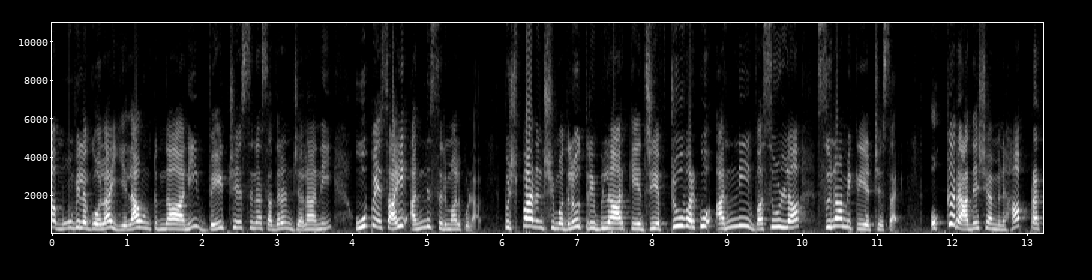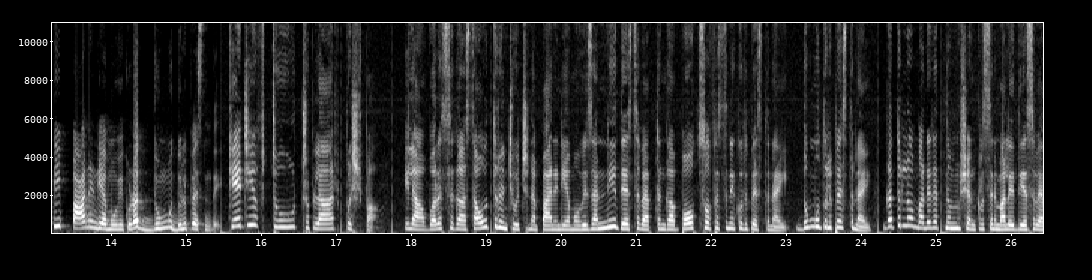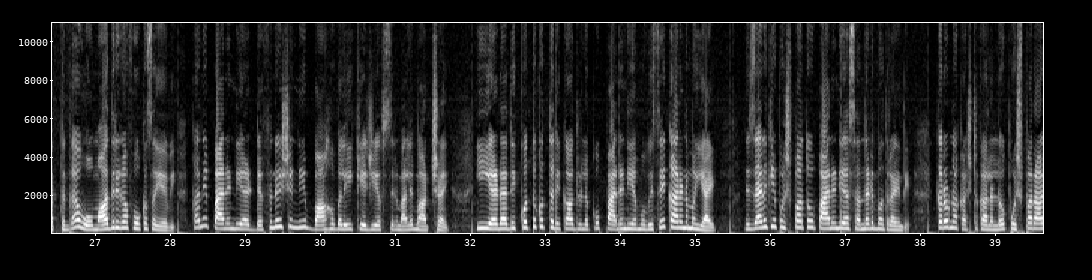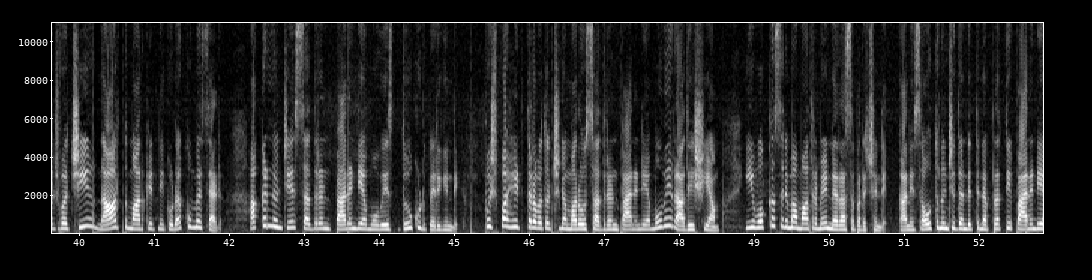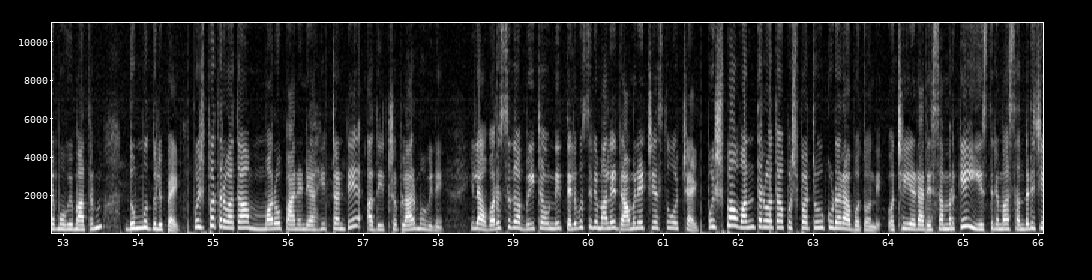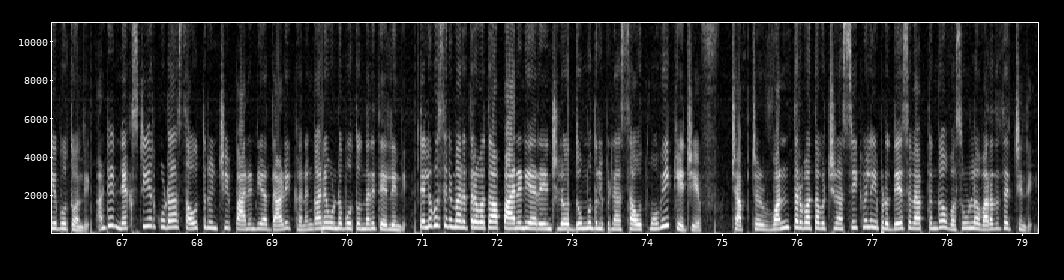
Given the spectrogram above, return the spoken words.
India మూవీల గోల ఎలా ఉంటుందా అని వెయిట్ చేసిన సదరన్ జలాన్ని ఊపేశాయి అన్ని సినిమాలు కూడా. పుష్ప నుంచి మొదలు త్రిబుల్ ఆర్ కేజీఎఫ్ టూ వరకు అన్ని వసూళ్ళ సునామీ క్రియేట్ చేశాయి. ఒక్క రాధేశ్యాం మినహా ప్రతి పాన్ ఇండియా మూవీ కూడా దుమ్ము దులిపేసింది. KGF two triple R Pushpa. ఇలా వరుసగా సౌత్ నుంచి వచ్చిన పాన్ ఇండియా మూవీస్ అన్ని దేశవ్యాప్తంగా బాక్స్ ఆఫీస్ని కుదిపేస్తున్నాయి దుమ్ము దులిపేస్తున్నాయి. గతంలో మణిరత్నం శంకర్ సినిమాలే దేశవ్యాప్తంగా ఓ మాదిరిగా ఫోకస్ అయ్యేవి. కానీ పాన్ ఇండియా డెఫినేషన్ని బాహుబలి కేజీఎఫ్ సినిమాలే మార్చాయి. ఈ ఏడాది కొత్త కొత్త రికార్డులకు పాన్ ఇండియా మూవీసే కారణమయ్యాయి. నిజానికి పుష్పతో పాన్ ఇండియా సందడి మొదలైంది. కరోనా కష్టకాలంలో పుష్పరాజ్ వచ్చి నార్త్ మార్కెట్ని కూడా కుమ్మేశాడు. అక్కడి నుంచే సదరన్ పాన్ ఇండియా మూవీస్ దూకుడు పెరిగింది. పుష్ప హిట్ తర్వాత వచ్చిన మరో southern pan India movie Radhe Shyam. ఈ ఒక్క సినిమా మాత్రమే నిరాశపరిచింది. కానీ సౌత్ నుంచి దండెత్తిన ప్రతి పాన్ ఇండియా మూవీ మాత్రం దుమ్ము దులిపాయి. పుష్ప తర్వాత మరో పాన్ ఇండియా హిట్ అంటే అది ట్రిపుల్ ఆర్ మూవీనే. ఇలా వరుసగా బీటౌన్ని తెలుగు సినిమాలే డామినేట్ చేస్తూ వచ్చాయి. పుష్ప వన్ తర్వాత పుష్ప టూ కూడా రాబోతోంది. వచ్చే ఏడాది సమ్మర్కి ఈ సినిమా సందడి చేయబోతోంది. అంటే నెక్స్ట్ ఇయర్ కూడా సౌత్ నుంచి పాన్ ఇండియా దాడి ఘనంగానే ఉండబోతోందని తేలింది. తెలుగు సినిమాల తర్వాత పాన్ ఇండియా రేంజ్లో దుమ్ము దులిపిన south movie KGF. Chapter one తర్వాత వచ్చిన సీక్వెల్ ఇప్పుడు దేశవ్యాప్తంగా వసూళ్ళ వరద తెచ్చింది.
